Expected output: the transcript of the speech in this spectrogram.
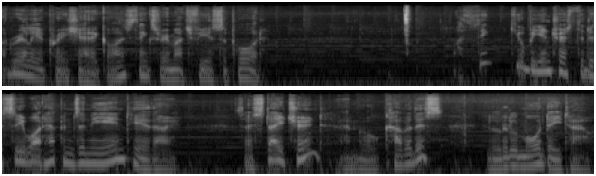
I'd really appreciate it, guys. Thanks very much for your support. I think you'll be interested to see what happens in the end here, though. So stay tuned and we'll cover this in a little more detail.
